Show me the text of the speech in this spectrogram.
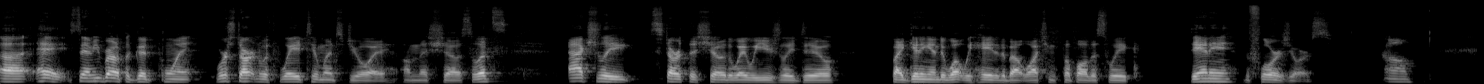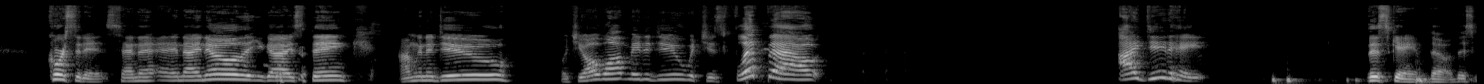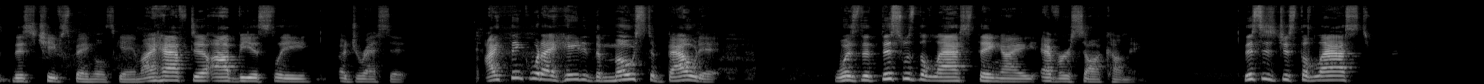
Uh, hey, Sam, you brought up a good point. We're starting with way too much joy on this show. So let's actually start this show the way we usually do by getting into what we hated about watching football this week. Danny, the floor is yours. Oh, of course it is, and and I know that you guys think I'm gonna do what you all want me to do, which is flip out. I did hate this game though. This this Chiefs Bengals game. I have to obviously address it. I think what I hated the most about it was that this was the last thing I ever saw coming. This is just the last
